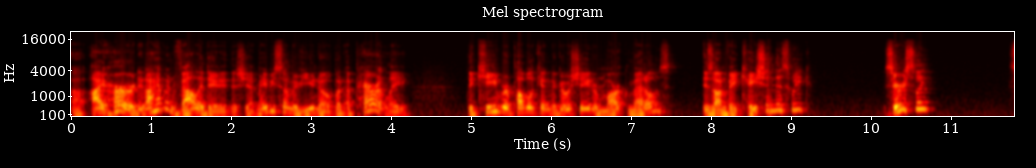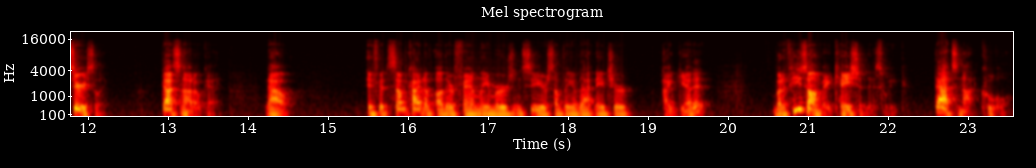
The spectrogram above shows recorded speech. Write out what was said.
Uh, I heard, and I haven't validated this yet. Maybe some of you know, but apparently, the key Republican negotiator, Mark Meadows, is on vacation this week? Seriously? Seriously. That's not okay. Now, if it's some kind of other family emergency or something of that nature, I get it. But if he's on vacation this week, that's not cool.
